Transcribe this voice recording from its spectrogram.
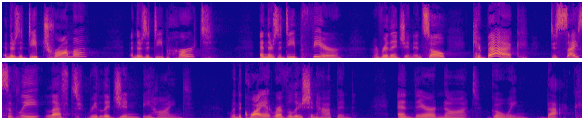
And there's a deep trauma, and there's a deep hurt, and there's a deep fear of religion. And so Quebec decisively left religion behind when the quiet revolution happened, and they're not going back.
